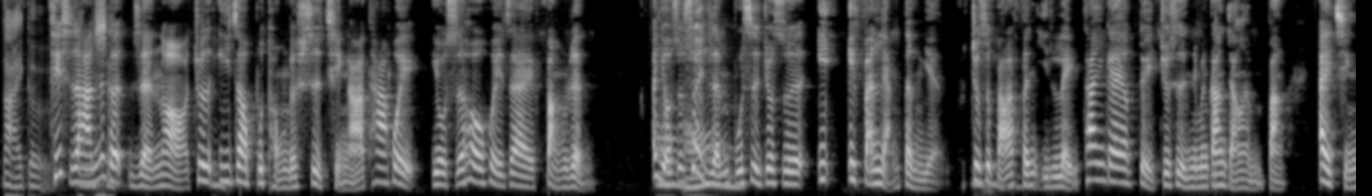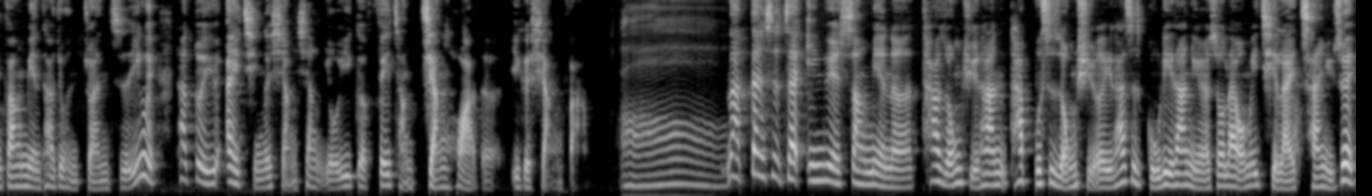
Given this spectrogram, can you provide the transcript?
哪一个？其实啊，那个人哦，就是依照不同的事情啊，他会有时候会在放任啊，有时哦所以人不是就是一一翻两瞪眼，就是把它分一类，他应该要对，就是你们刚刚讲的很棒。爱情方面，他就很专制，因为他对于爱情的想象有一个非常僵化的一个想法。哦，那但是在音乐上面呢，他容许他，他不是容许而已，他是鼓励他女儿说：“来，我们一起来参与。”所以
